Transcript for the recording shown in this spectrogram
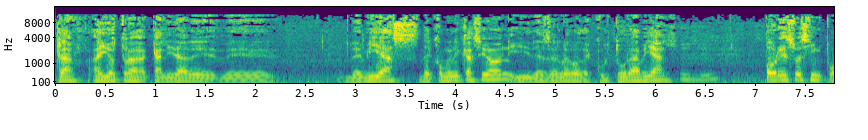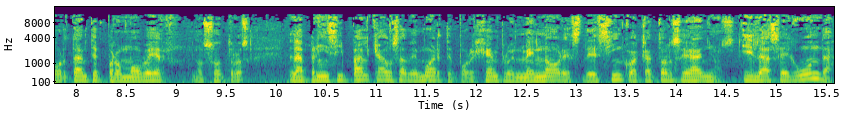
Claro, hay otra calidad de, de, de vías de comunicación y desde luego de cultura vial. Por eso es importante promover nosotros la principal causa de muerte, por ejemplo, en menores de 5 a 14 años y la segunda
